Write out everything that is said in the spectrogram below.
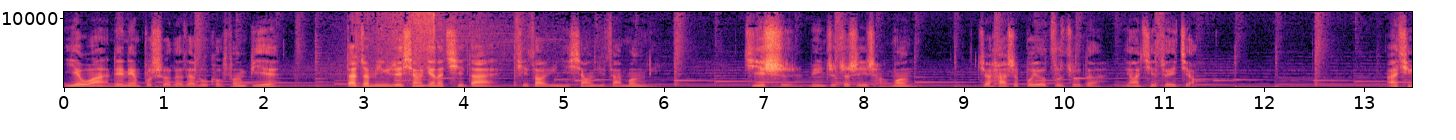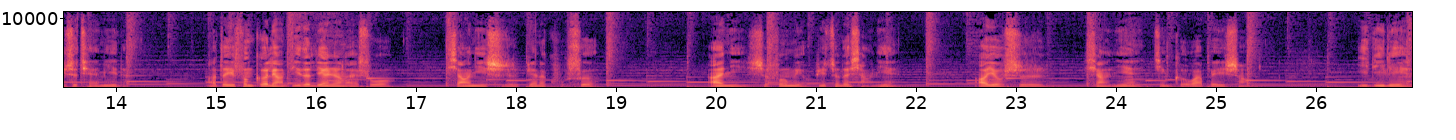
夜晚恋恋不舍地在路口分别，带着明日相见的期待，提早与你相遇在梦里。即使明知这是一场梦。却还是不由自主地扬起嘴角。爱情是甜蜜的，而对于分隔两地的恋人来说，想你时变得苦涩；爱你是分秒必争的想念，而有时想念竟格外悲伤。异地恋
